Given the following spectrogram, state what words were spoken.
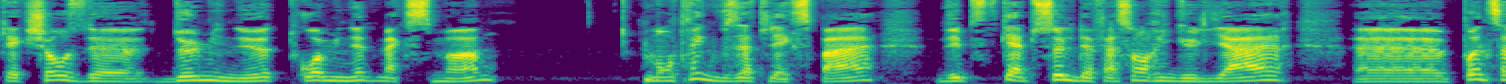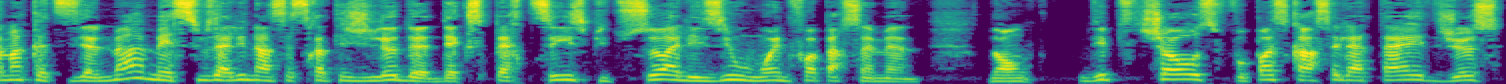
quelque chose de deux minutes, trois minutes maximum. Montrez que vous êtes l'expert, des petites capsules de façon régulière, euh, pas nécessairement quotidiennement, mais si vous allez dans cette stratégie-là d'expertise puis tout ça, allez-y au moins une fois par semaine. Donc, des petites choses, faut pas se casser la tête, juste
